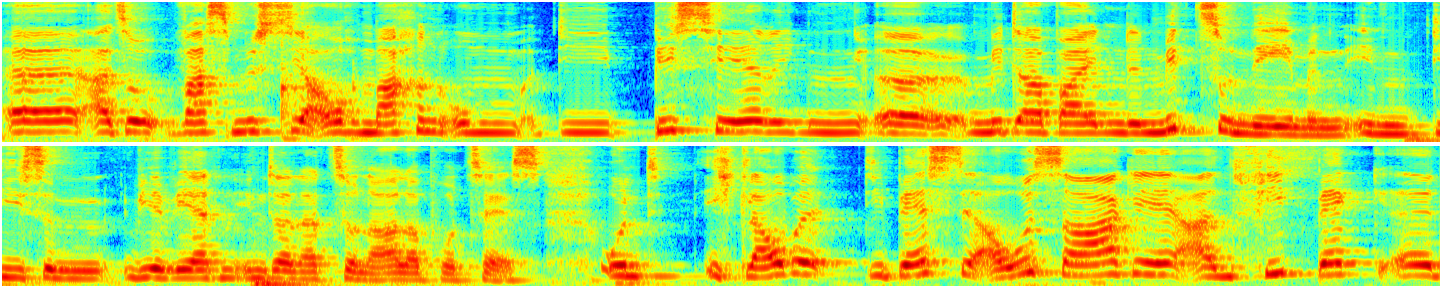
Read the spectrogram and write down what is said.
äh, also was müsst ihr auch machen, um die bisherigen äh, Mitarbeitenden mitzunehmen in diesem Wir werden internationaler Prozess. Und ich glaube, die beste Aussage an Feedback, äh,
